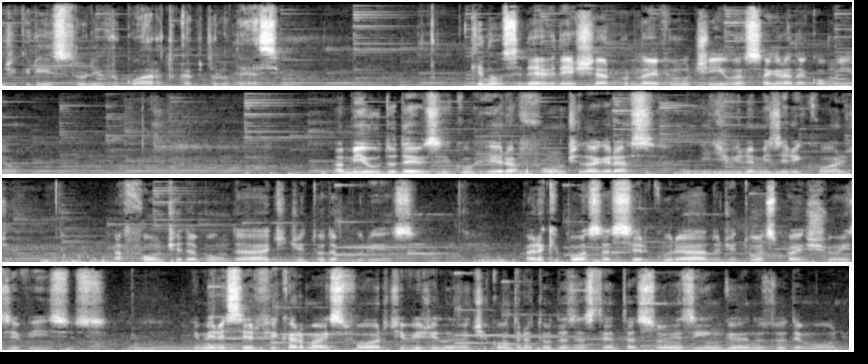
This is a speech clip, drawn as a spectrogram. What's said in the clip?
de Cristo, livro 4, capítulo 10. Que não se deve deixar por leve motivo a sagrada comunhão. A miúdo deves recorrer à fonte da graça e divina misericórdia, à fonte da bondade de toda pureza, para que possas ser curado de tuas paixões e vícios, e merecer ficar mais forte e vigilante contra todas as tentações e enganos do demônio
